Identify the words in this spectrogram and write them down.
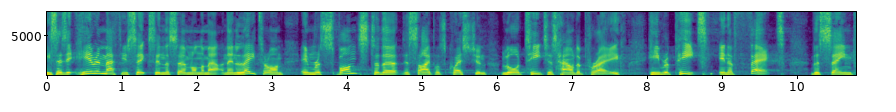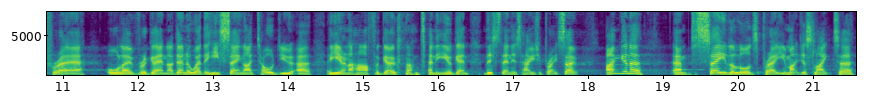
He says it here in Matthew 6 in the Sermon on the Mount. And then later on, in response to the disciples' question, Lord, teach us how to pray, he repeats, in effect, the same prayer all over again. I don't know whether he's saying, I told you uh, a year and a half ago, I'm telling you again, this then is how you should pray. So I'm going to um, say the Lord's Prayer. You might just like to,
